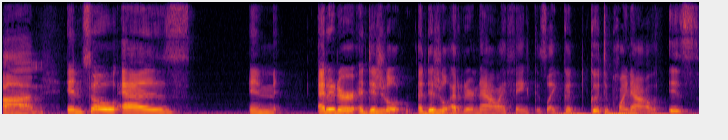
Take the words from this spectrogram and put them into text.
Um, and so as an editor, a digital a digital editor now, I think is like good good to point out is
